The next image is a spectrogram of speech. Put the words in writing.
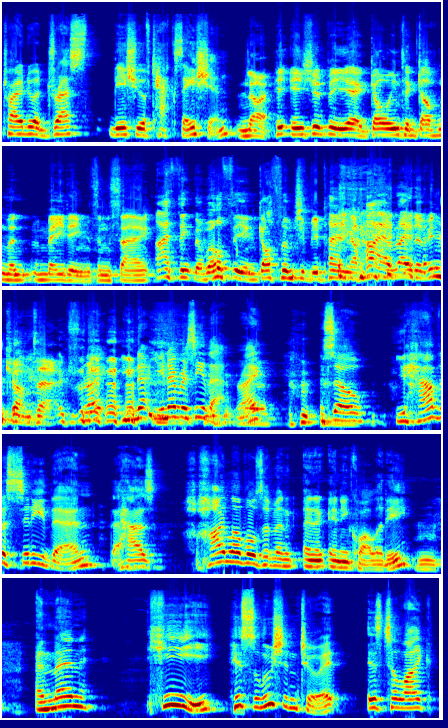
try to address the issue of taxation. No, he, he should be yeah going to government meetings and saying, "I think the wealthy in Gotham should be paying a higher rate of income tax." right? You, ne- you never see that, right? so you have a city then that has high levels of in- in- inequality, hmm. and then he his solution to it is to like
